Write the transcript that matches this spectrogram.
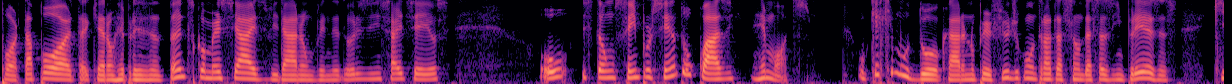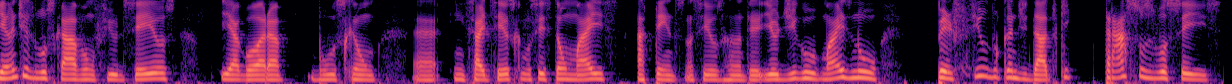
porta a porta, que eram representantes comerciais, viraram vendedores de inside sales, ou estão 100% ou quase remotos. O que é que mudou, cara, no perfil de contratação dessas empresas que antes buscavam field sales e agora buscam é, inside sales que vocês estão mais atentos na Sales Hunter? E eu digo mais no perfil do candidato. Que traços vocês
